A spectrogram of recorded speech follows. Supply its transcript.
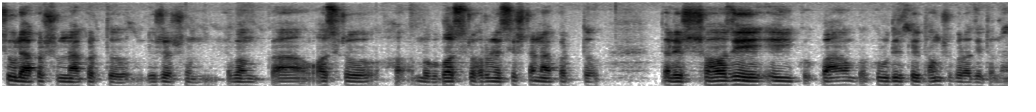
চুল আকর্ষণ না করত, দুঃশাসন এবং অস্ত্র বস্ত্র হরণের চেষ্টা না করত তাহলে সহজে এই ক্রুদেরকে ধ্বংস করা যেত না।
